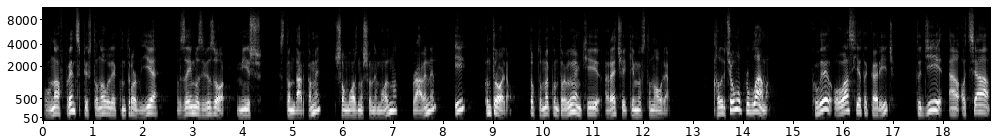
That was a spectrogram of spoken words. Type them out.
Вона, в принципі, встановлює контроль. Є взаємозв'язок між стандартами, що можна, що не можна, правильним, і контролем. Тобто ми контролюємо ті речі, які ми встановлюємо. Але в чому проблема? Коли у вас є така річ, тоді а, оця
